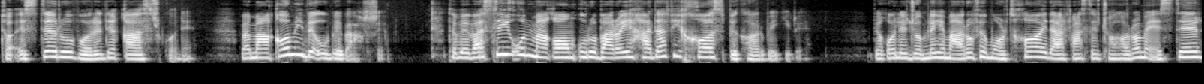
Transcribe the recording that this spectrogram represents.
تا استر رو وارد قصر کنه و مقامی به او ببخشه تا به وسیله اون مقام او رو برای هدفی خاص به کار بگیره. به قول جمله معروف مردخای در فصل چهارم استر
